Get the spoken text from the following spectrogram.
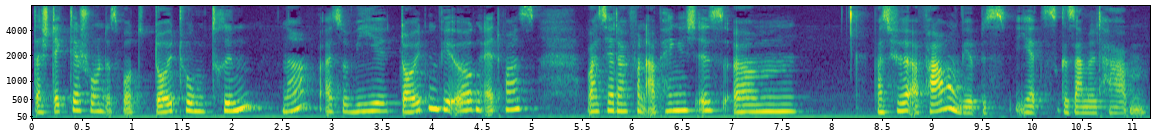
da steckt ja schon das Wort Deutung drin. Ne? Also wie deuten wir irgendetwas, was ja davon abhängig ist, ähm, was für Erfahrungen wir bis jetzt gesammelt haben.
